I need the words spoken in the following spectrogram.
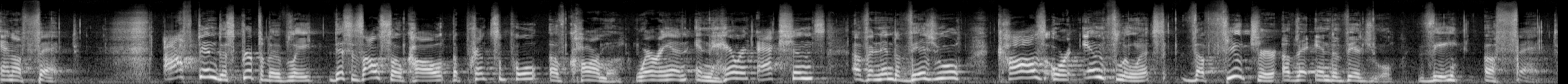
and effect. Often descriptively, this is also called the principle of karma, wherein inherent actions of an individual cause or influence the future of the individual, the effect.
